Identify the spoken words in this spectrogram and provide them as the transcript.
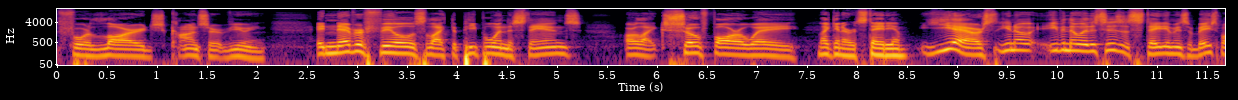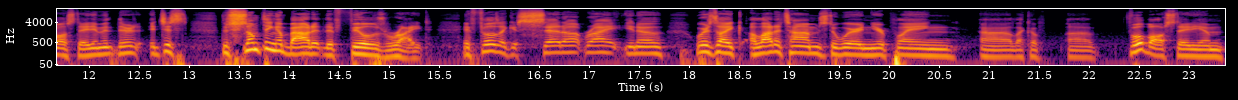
for large concert viewing. It never feels like the people in the stands are like so far away Like in a stadium. yeah, or you know, even though this is a stadium, it's a baseball stadium. It, there, it just there's something about it that feels right. It feels like it's set up right, you know. Whereas like a lot of times to where when you're playing uh, like a, a football stadium,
